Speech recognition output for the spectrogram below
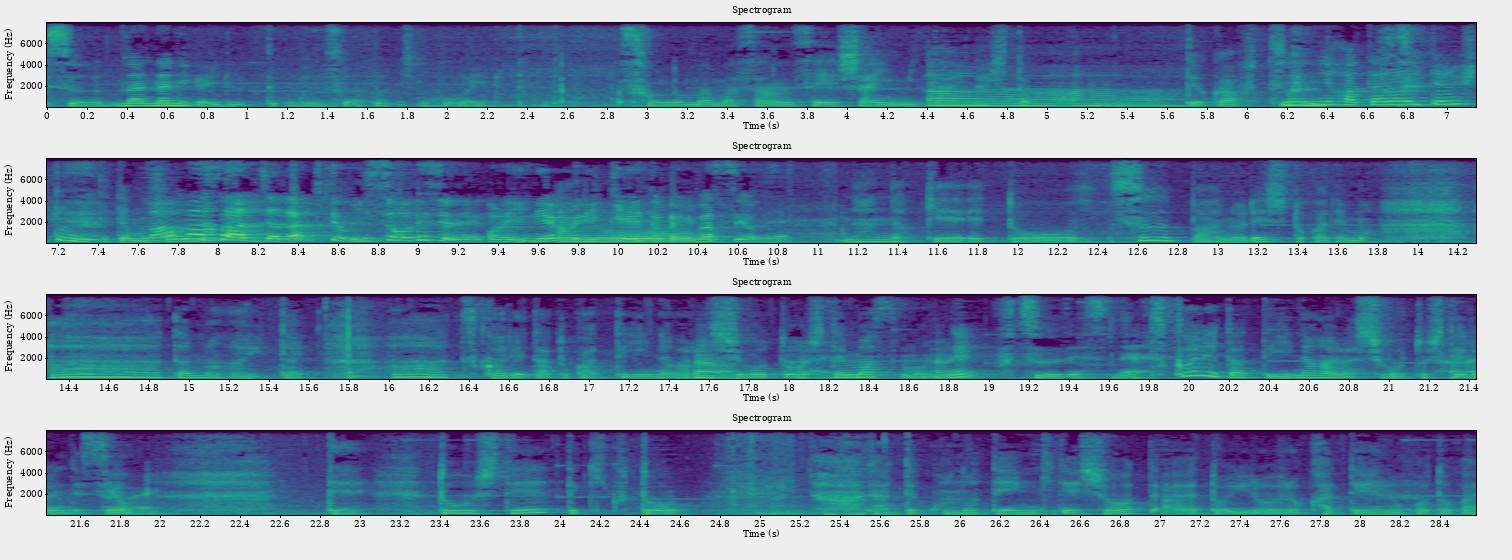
そのな何がいるってことですか？どっちの方がいるってこと？そのママさん正社員みたいな人、っていうか普通に働いてる人見てても ママさんじゃなくてもいそうですよね。これ居眠り系とかいますよね、なんだっけ、えっと、スーパーのレジとかでも「ああ頭が痛い。ああ疲れた」とかって言いながら仕事をしてますもんね、はいはい。普通ですね。疲れたって言いながら仕事してるんですよ、はいはいでどうして？って聞くと「ああだってこの天気でしょ」ってあといろいろ家庭のことが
